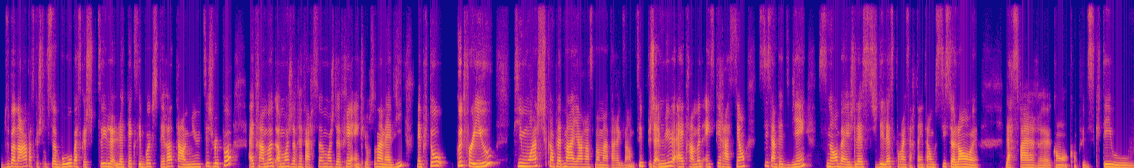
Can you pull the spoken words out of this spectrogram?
du bonheur parce que je trouve ça beau, parce que le, le texte est beau, etc., tant mieux. Je ne veux pas être en mode Ah, moi, je devrais faire ça, moi, je devrais inclure ça dans ma vie, mais plutôt good for you. Puis moi, je suis complètement ailleurs en ce moment, par exemple. J'aime mieux être en mode inspiration si ça me fait du bien. Sinon, ben, je laisse, je délaisse pour un certain temps aussi selon euh, la sphère euh, qu'on peut discuter ou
